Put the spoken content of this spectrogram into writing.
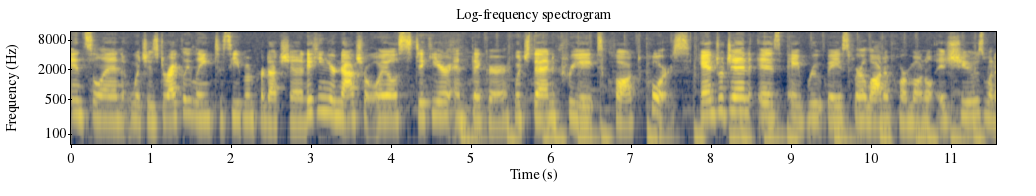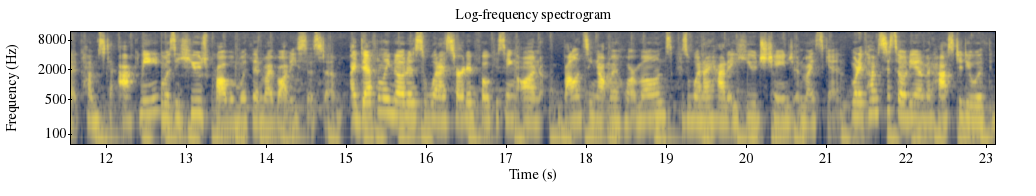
insulin, which is directly linked to sebum production, making your natural oil stickier and thicker, which then creates clogged pores. Androgen is a root base for a lot of hormonal issues when it comes to acne. It was a huge problem within my body system. I definitely noticed when I started focusing on balancing out my hormones is when I had a huge change in my skin. When it comes to sodium, it has to do with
